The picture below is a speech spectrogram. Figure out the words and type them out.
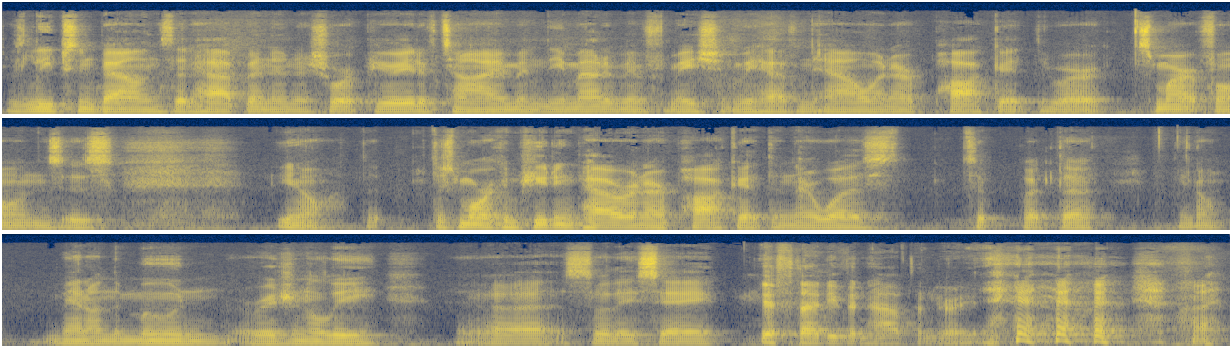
there's leaps and bounds that happen in a short period of time, and the amount of information we have now in our pocket through our smartphones is, you know, there's more computing power in our pocket than there was to put the, you know, man on the moon originally uh, so they say. If that even happened, right?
